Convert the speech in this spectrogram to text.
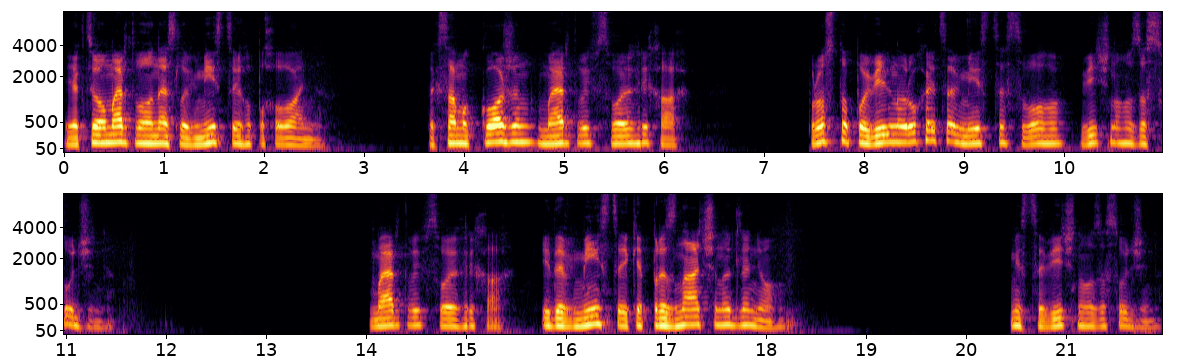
І як цього мертвого несли в місце його поховання. Так само кожен мертвий в своїх гріхах просто повільно рухається в місце свого вічного засудження. Мертвий в своїх гріхах іде в місце, яке призначено для нього. Місце вічного засудження.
